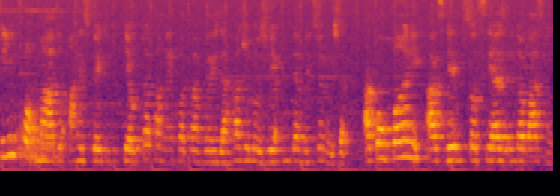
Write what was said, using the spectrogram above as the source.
informado a respeito do que é o tratamento através da radiologia intervencionista. Acompanhe as redes sociais do Indovasmo.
